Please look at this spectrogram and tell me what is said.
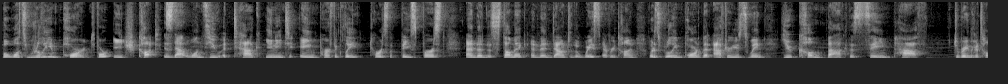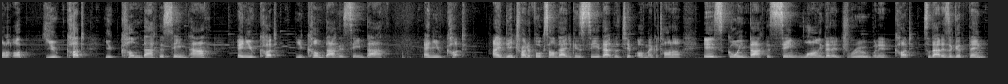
But what's really important for each cut is that once you attack, you need to aim perfectly towards the face first, and then the stomach, and then down to the waist every time. But it's really important that after you swing, you come back the same path to bring the katana up. You cut, you come back the same path, and you cut. You come back the same path, and you cut. I did try to focus on that. You can see that the tip of my katana is going back the same line that it drew when it cut. So that is a good thing.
